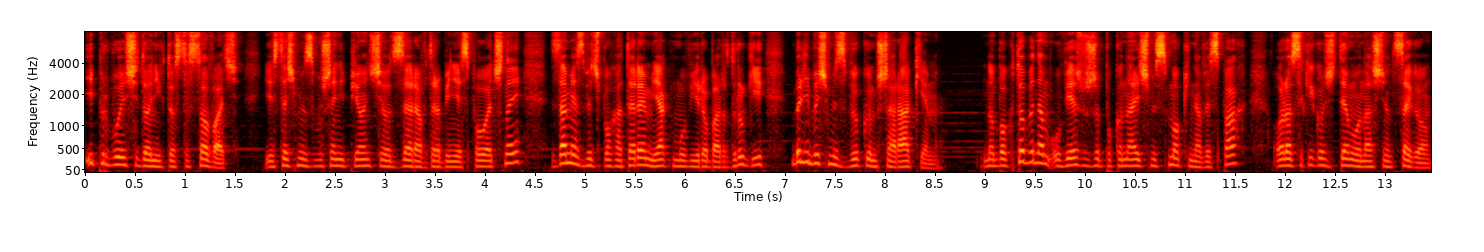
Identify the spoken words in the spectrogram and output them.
i próbuje się do nich dostosować. Jesteśmy zmuszeni piąć się od zera w drabinie społecznej, zamiast być bohaterem, jak mówi Robert II, bylibyśmy zwykłym szarakiem. No bo kto by nam uwierzył, że pokonaliśmy smoki na wyspach oraz jakiegoś demona śniącego?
